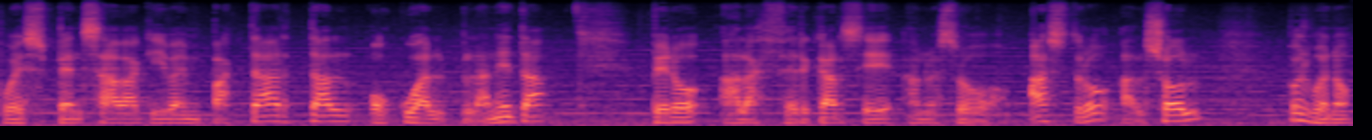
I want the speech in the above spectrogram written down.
pues pensaba que iba a impactar tal o cual planeta, pero al acercarse a nuestro astro, al Sol, pues bueno,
